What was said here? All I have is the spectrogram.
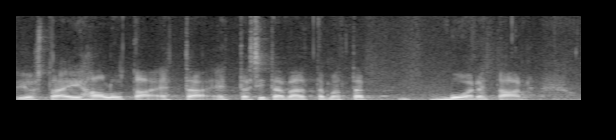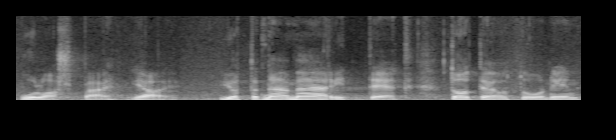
josta ei haluta, että, että sitä välttämättä vuodetaan ulospäin. Ja jotta nämä määritteet toteutuu, niin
